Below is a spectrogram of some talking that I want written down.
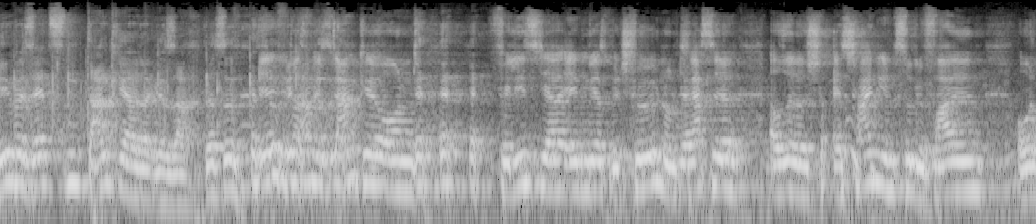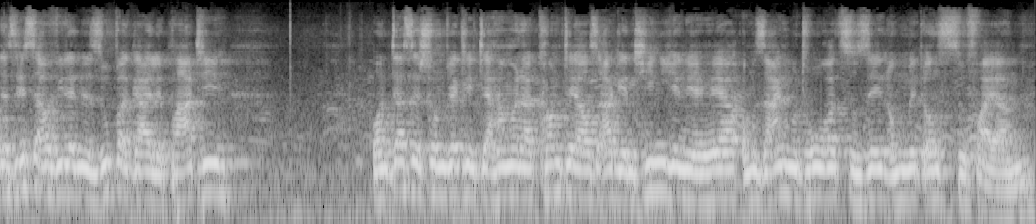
Wir übersetzen Danke, hat er gesagt. Das Irgendwas mit Danke und Felicia irgendwas mit schön und klasse. Also es scheint ihm zu gefallen und es ist auch wieder eine super geile Party. Und das ist schon wirklich der Hammer. Da kommt er aus Argentinien hierher, um sein Motorrad zu sehen, um mit uns zu feiern.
